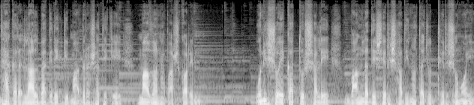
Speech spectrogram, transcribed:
ঢাকার লালবাগের একটি মাদ্রাসা থেকে মাওলানা পাশ করেন। উনিশশো একাত্তর সালে বাংলাদেশের স্বাধীনতা যুদ্ধের সময়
